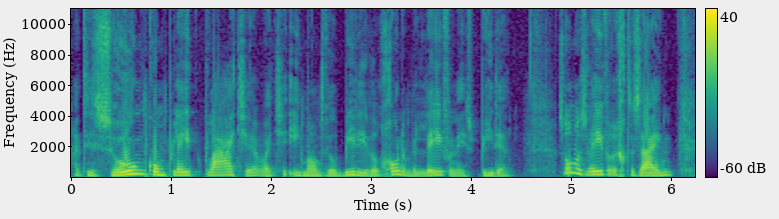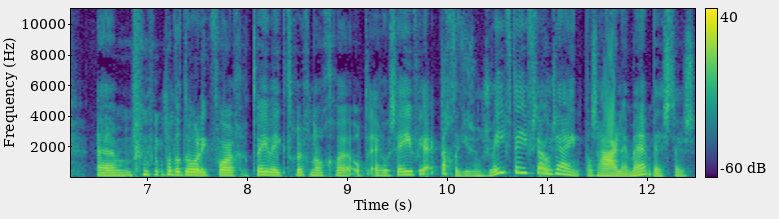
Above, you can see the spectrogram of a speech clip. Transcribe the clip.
het is zo'n compleet plaatje wat je iemand wil bieden. Je wil gewoon een belevenis bieden. Zonder zweverig te zijn. Ehm, want dat hoorde ik vorige twee weken terug nog op de ROC. Ja, ik dacht dat je zo'n zweefteef zou zijn. Het was Haarlem, hè, Westers.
